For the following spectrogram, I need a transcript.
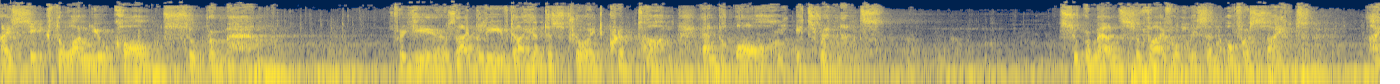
I seek the one you call Superman. For years, I believed I had destroyed Krypton and all its remnants. Superman's survival is an oversight I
